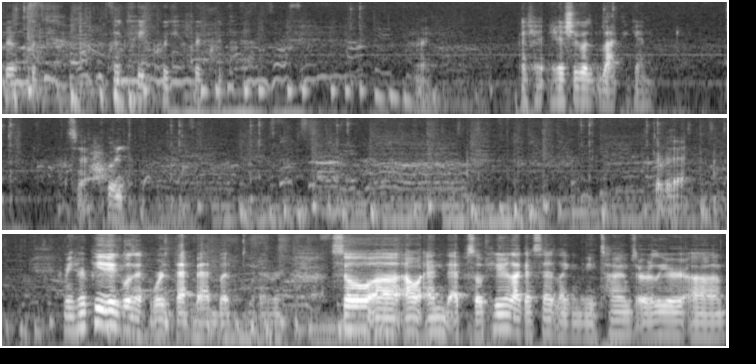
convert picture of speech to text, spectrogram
Real quick, quick, quick, quick, quick, quick. Right. And here- she goes black again. It's not cool. Get over that. I mean, her PJs wasn't weren't that bad, but whatever. So uh, I'll end the episode here. Like I said, like many times earlier. Um,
